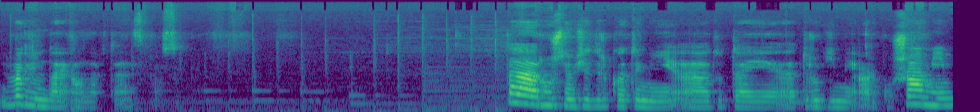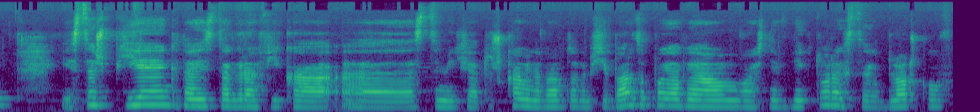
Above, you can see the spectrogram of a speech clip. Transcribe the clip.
Wyglądają one w ten sposób. Te różnią się tylko tymi e, tutaj e, drugimi arkuszami. Jest też piękna, jest ta grafika e, z tymi kwiatuszkami. Naprawdę one się bardzo pojawiają. Właśnie w niektórych z tych bloczków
